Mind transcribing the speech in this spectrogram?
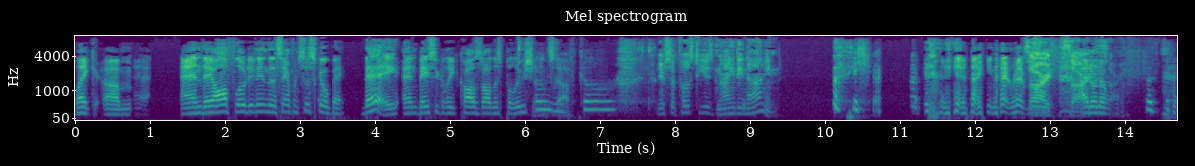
like um, and they all floated into the San Francisco Bay bay and basically caused all this pollution oh and stuff. God. You're supposed to use 99. yeah. 99 red Sorry, balloons. sorry. I don't know.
